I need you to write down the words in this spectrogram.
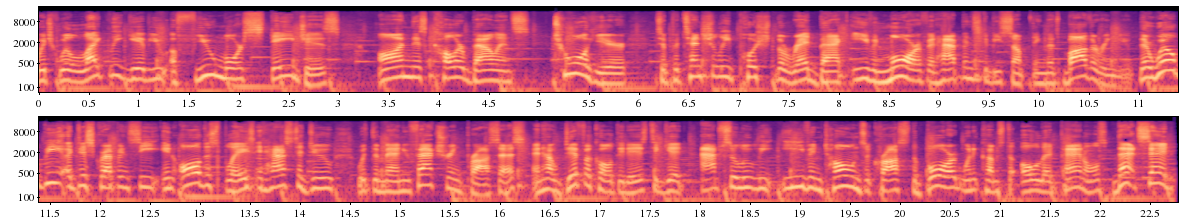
which will likely give you a few more stages on this color balance tool here to potentially push the red back even more if it happens to be something that's bothering you. There will be a discrepancy in all displays. It has to do with the manufacturing process and how difficult it is to get absolutely even tones across the board when it comes to OLED panels. That said,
